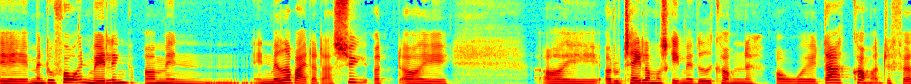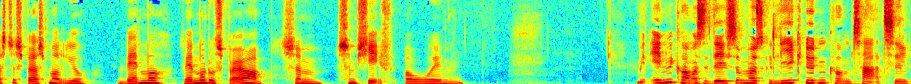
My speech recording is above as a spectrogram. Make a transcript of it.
Øh, men du får en melding om en, en medarbejder, der er syg, og, og, øh, og, øh, og du taler måske med vedkommende, og øh, der kommer det første spørgsmål jo, hvad må, hvad må du spørge om som, som chef? Og øh, men inden vi kommer til det, så måske lige knytte en kommentar til,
